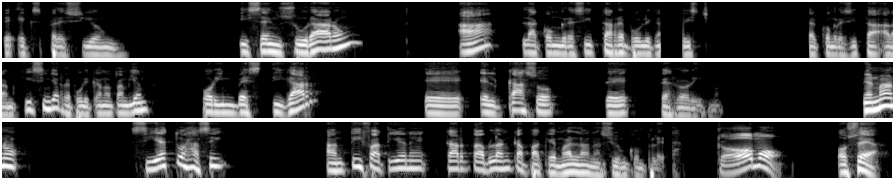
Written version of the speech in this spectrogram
de expresión y censuraron a la congresista republicana, el congresista Adam Kissinger, republicano también, por investigar eh, el caso de terrorismo. Mi hermano, si esto es así, Antifa tiene carta blanca para quemar la nación completa. ¿Cómo? O sea,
